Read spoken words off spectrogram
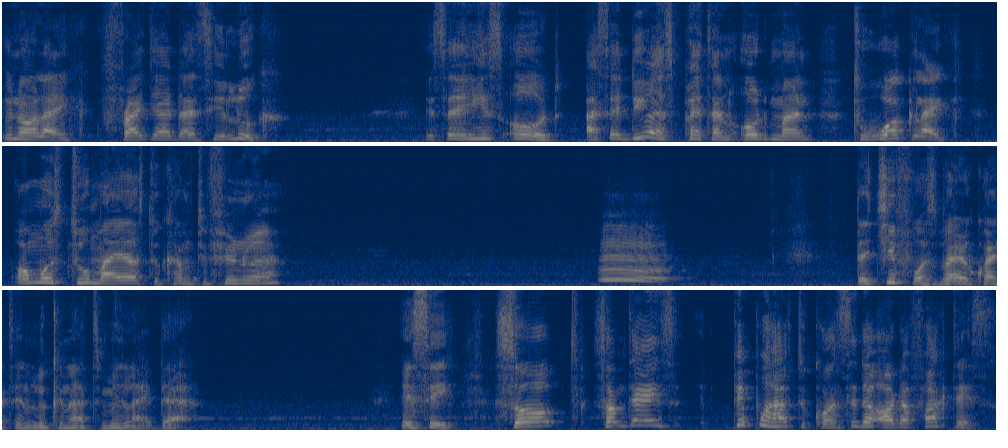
you know, like, fragile does he look? He said, he's old. I said, do you expect an old man to walk like almost two miles to come to funeral? Hmm. The chief was very quiet and looking at me like that. You see, so sometimes people have to consider other factors.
